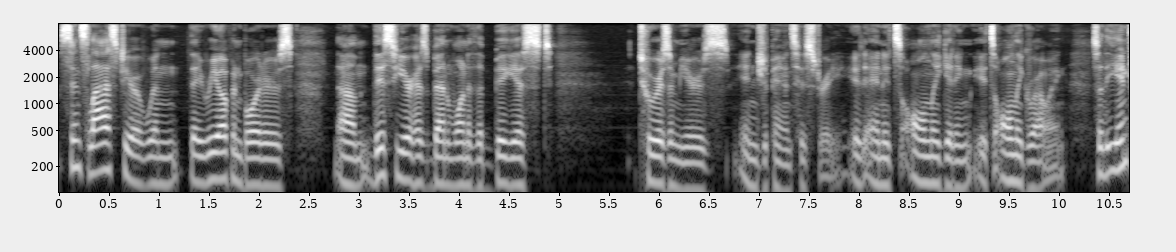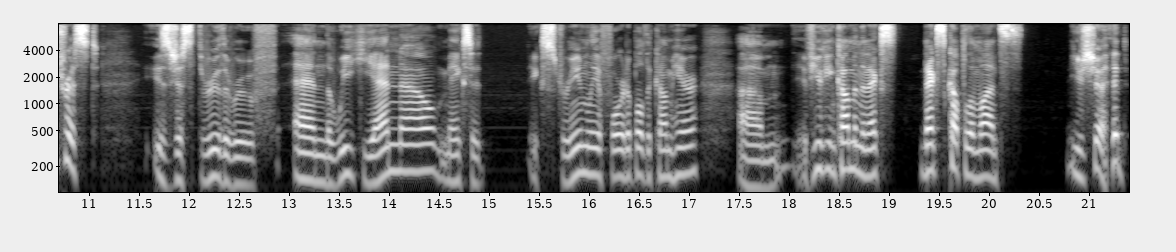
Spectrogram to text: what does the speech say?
since last year when they reopened borders um, this year has been one of the biggest tourism years in Japan's history, it, and it's only getting it's only growing. So the interest is just through the roof, and the weak yen now makes it extremely affordable to come here. Um, if you can come in the next next couple of months, you should.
